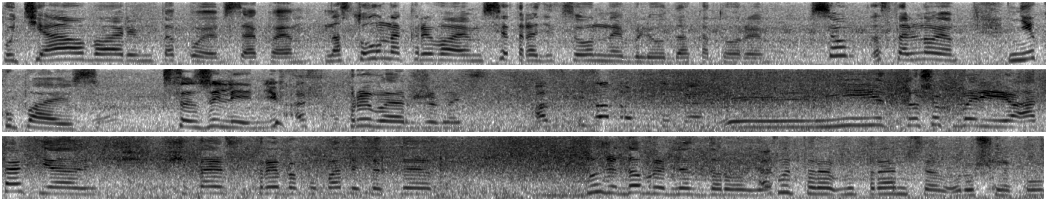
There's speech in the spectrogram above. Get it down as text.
Кутя варим, такое всякое. На стол накрываем все традиционные блюда, которые... Все, остальное не купаюсь, к сожалению. Приверженець. А і завтра будете? Е, Ні, то що хворіє. А так я вважаю, що треба купатися. Це дуже добре для здоров'я. Ми пере- витираємося рушником,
